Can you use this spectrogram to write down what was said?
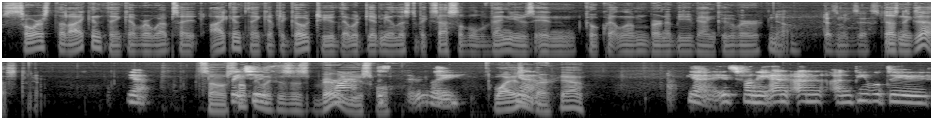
source that I can think of or website I can think of to go to that would give me a list of accessible venues in Coquitlam, Burnaby, Vancouver. No, doesn't exist. Doesn't exist. Yeah, yeah. So Which something like this is very wild, useful. it, really. Why isn't yeah. there? Yeah. Yeah it's funny and and and people do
